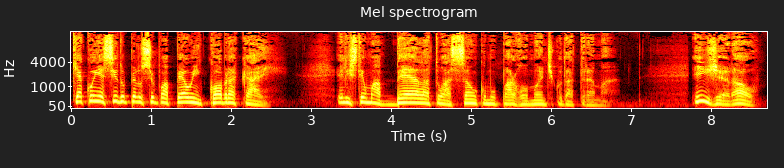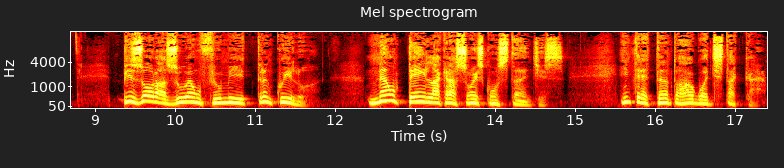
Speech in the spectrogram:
que é conhecido pelo seu papel em Cobra Kai. Eles têm uma bela atuação como par romântico da trama. Em geral, Besouro Azul é um filme tranquilo, não tem lacrações constantes. Entretanto, há algo a destacar.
